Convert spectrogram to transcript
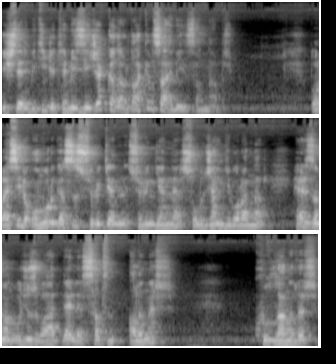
işleri bitince temizleyecek kadar da akıl sahibi insanlardır. Dolayısıyla omurgasız sürüngen, sürüngenler, solucan gibi olanlar her zaman ucuz vaatlerle satın alınır, kullanılır.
